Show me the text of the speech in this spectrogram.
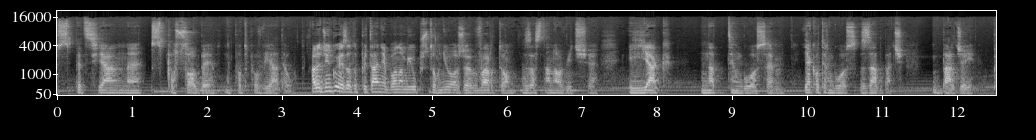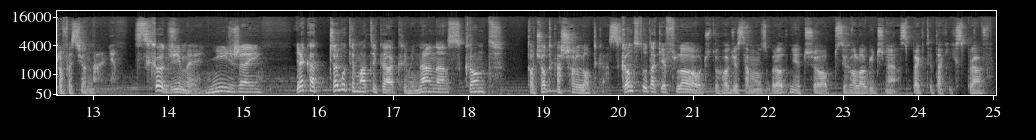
specjalne sposoby podpowiadał. Ale dziękuję za to pytanie, bo ono mi uprzytomniło, że warto zastanowić się, jak nad tym głosem, jak o ten głos zadbać bardziej profesjonalnie. Schodzimy niżej. Jaka, czemu tematyka kryminalna? Skąd to ciotka Szarlotka? Skąd tu takie flow? Czy tu chodzi o samą zbrodnię, czy o psychologiczne aspekty takich spraw?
